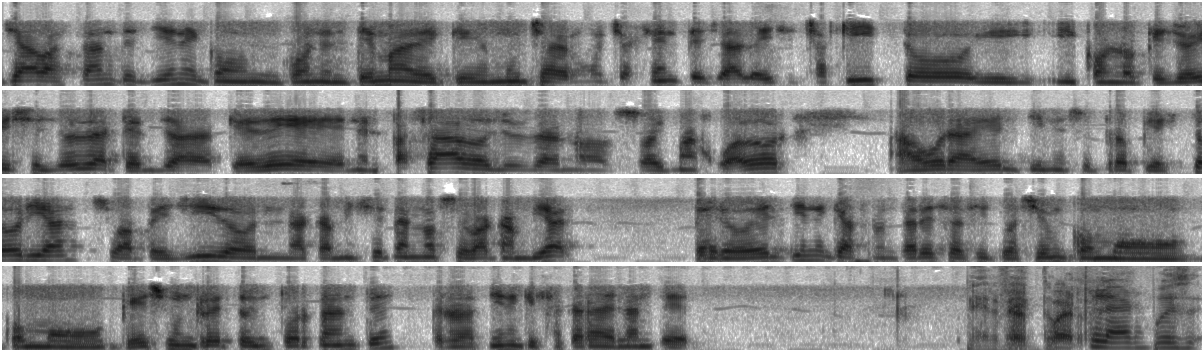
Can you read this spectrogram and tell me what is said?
Ya bastante tiene con, el tema de que mucha mucha gente ya le dice Chaquito y, y con lo que yo hice, yo ya, que, ya quedé en el pasado, yo ya no soy más jugador, ahora él tiene su propia historia, su apellido en la camiseta no se va a cambiar, pero él tiene que afrontar esa situación como, como que es un reto importante, pero la tiene que sacar adelante él. Perfecto. Claro. Pues,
